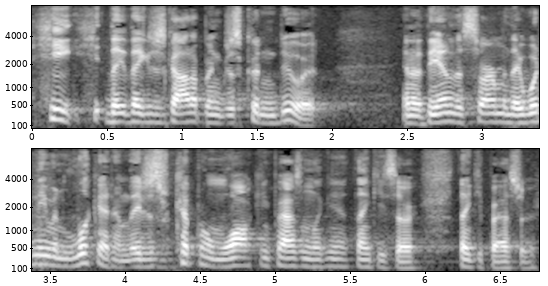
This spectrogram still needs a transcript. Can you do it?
he, he they, they just got up and just couldn't do it. And at the end of the sermon, they wouldn't even look at him. They just kept on walking past him, like, yeah, thank you, sir. Thank you, Pastor.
